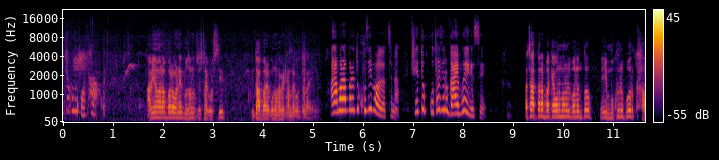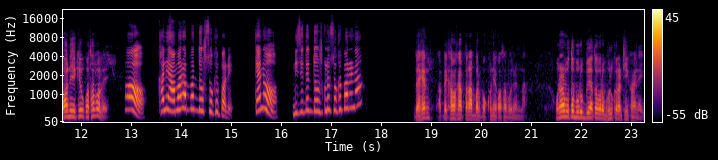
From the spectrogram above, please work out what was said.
এটা কোনো কথা? আমি আমার আব্বারে অনেক বোঝানোর চেষ্টা করছি কিন্তু আব্বারে কোনোভাবে ঠান্ডা করতে পারিনি। আর আমার আব্বারে তো খুঁজে পাওয়া যাচ্ছে না। সে তো কোথায় যেন গায়েব হয়ে গেছে। আচ্ছা আপনার আব্বা কেমন মানুষ বলেন তো? এই মুখের উপর খাওয়া নিয়ে কেউ কথা বলে? ও খালি আমার আব্বার দোষ চোখে পড়ে। কেন? নিজেদের দোষগুলো চোখে পড়ে না? দেখেন আপনি খাওয়া খা আপনার আব্বার পক্ষ নিয়ে কথা বলেন না। ওনার মতো মুরব্বী এত বড় ভুল করা ঠিক হয় নাই।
